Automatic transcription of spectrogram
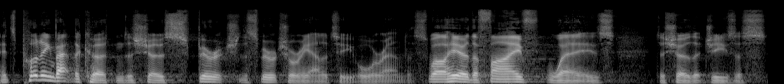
It's putting back the curtain to show spirit, the spiritual reality all around us. Well, here are the five ways to show that Jesus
